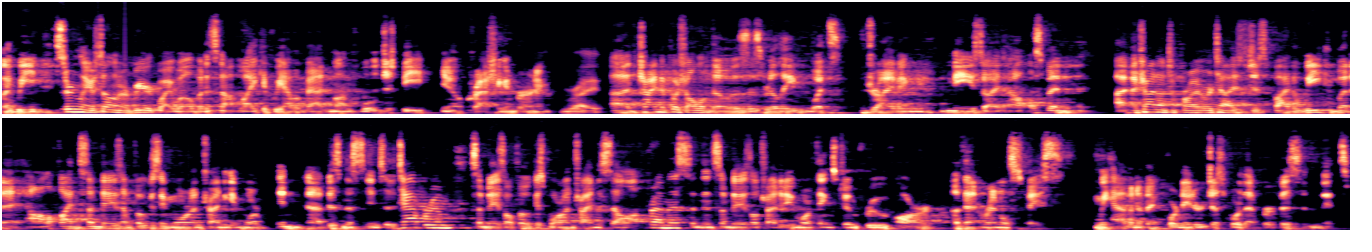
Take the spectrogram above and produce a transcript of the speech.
Like we certainly are selling our beer quite well, but it's not like if we have a bad month, we'll just be, you know, crashing and burning. Right. Uh, trying to push all of those is really what's driving me. So I, I'll spend, I, I try not to prioritize just by the week, but I, I'll find some days I'm focusing more on trying to get more in uh, business into the tap room. Some days I'll focus more on trying to sell off premise. And then some days I'll try to do more things to improve our event rental space. We have an event coordinator just for that purpose, and it's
